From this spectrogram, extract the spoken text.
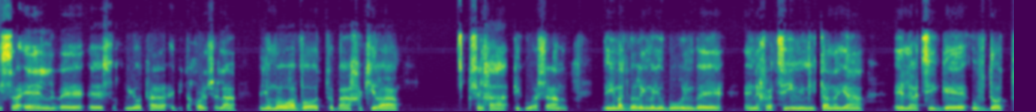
ישראל וסוכנויות הביטחון שלה היו מעורבות בחקירה של הפיגוע שם, ואם הדברים היו ברורים ונחרצים, אם ניתן היה אה, להציג אה, עובדות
